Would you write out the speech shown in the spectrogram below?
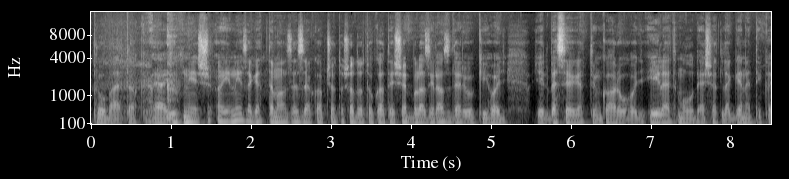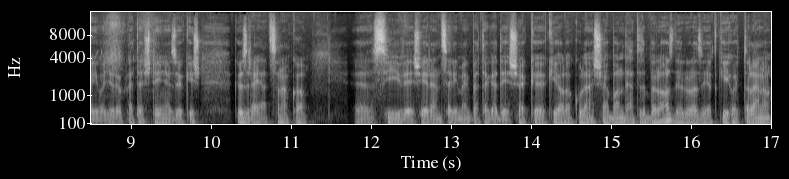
próbáltak eljutni, és én nézegettem az ezzel kapcsolatos adatokat, és ebből azért az derül ki, hogy, hogy itt beszélgettünk arról, hogy életmód, esetleg genetikai vagy örökletes tényezők is közrejátszanak a szív- és érrendszeri megbetegedések kialakulásában, de hát ebből az derül azért ki, hogy talán a,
